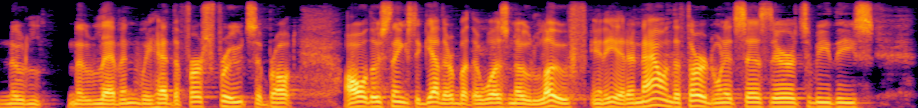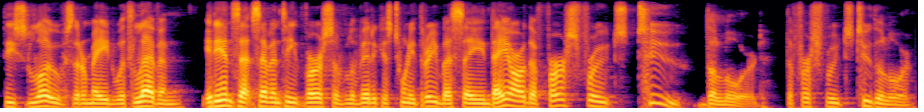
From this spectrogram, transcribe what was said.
no, no leaven. We had the first fruits that brought all those things together, but there was no loaf in it. And now in the third one, it says there are to be these, these loaves that are made with leaven. It ends that 17th verse of Leviticus 23 by saying, They are the first fruits to the Lord. The first fruits to the Lord.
